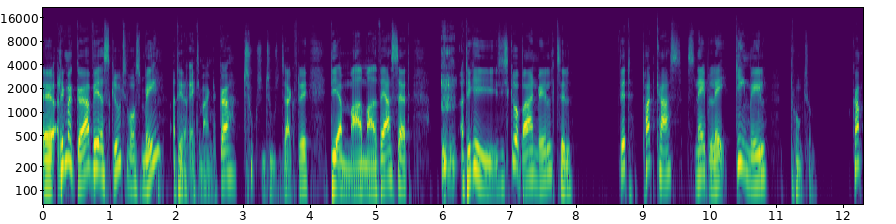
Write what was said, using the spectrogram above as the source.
Øh, og det kan man gøre ved at skrive til vores mail, og det er der rigtig mange, der gør. Tusind, tusind tak for det. Det er meget, meget værdsat. og det kan I, I skriver bare en mail til fedtpodcast gmail.com.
